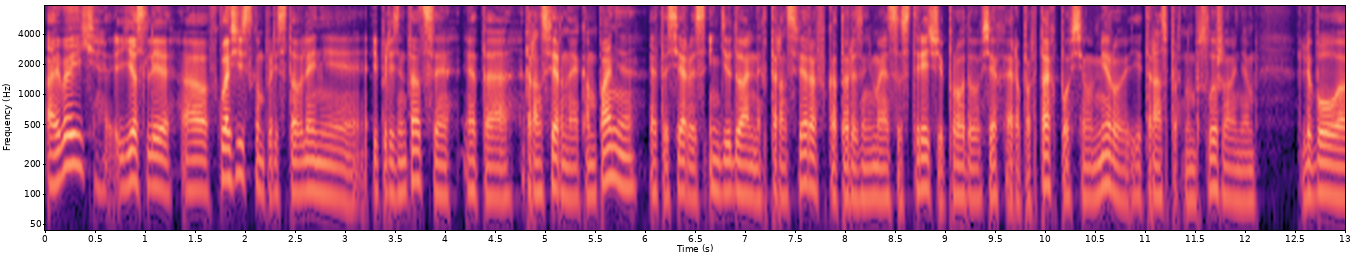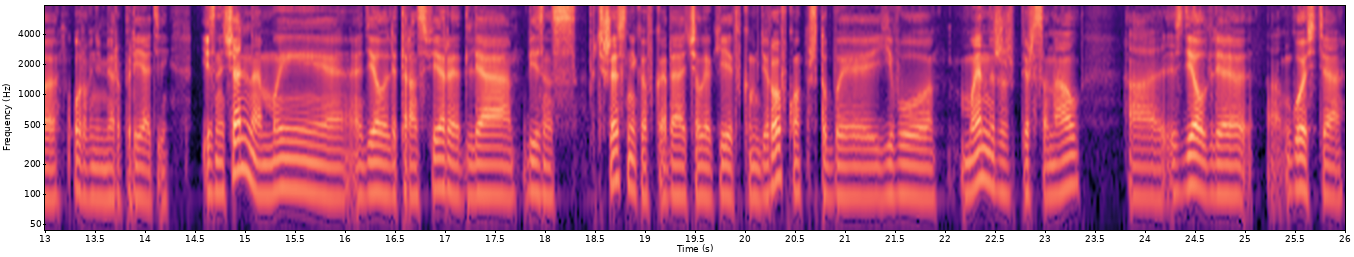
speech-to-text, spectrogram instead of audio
iWay, если э, в классическом представлении и презентации, это трансферная компания, это сервис индивидуальных трансферов, который занимается встречей прода во всех аэропортах по всему миру и транспортным обслуживанием любого уровня мероприятий. Изначально мы делали трансферы для бизнес-путешественников, когда человек едет в командировку, чтобы его менеджер, персонал а, сделал для гостя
